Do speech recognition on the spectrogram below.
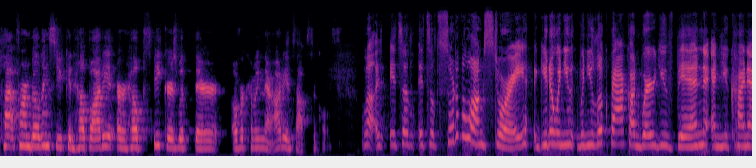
platform building so you can help audience or help speakers with their overcoming their audience obstacles. Well it's a it's a sort of a long story. You know when you when you look back on where you've been and you kind of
